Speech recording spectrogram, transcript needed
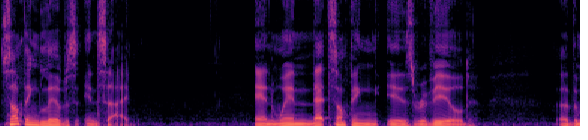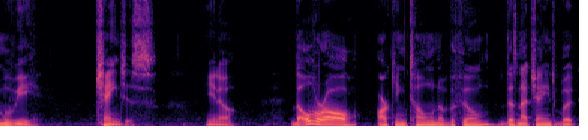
something lives inside. And when that something is revealed, uh, the movie changes. You know, the overall arcing tone of the film does not change, but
